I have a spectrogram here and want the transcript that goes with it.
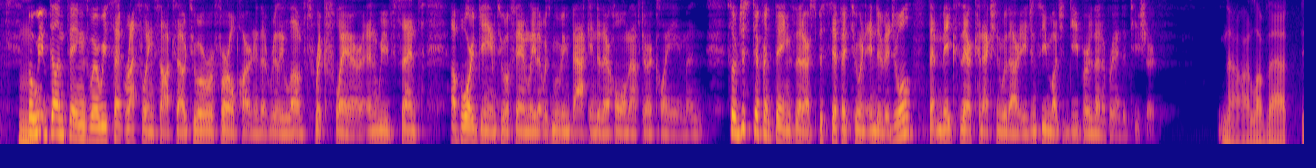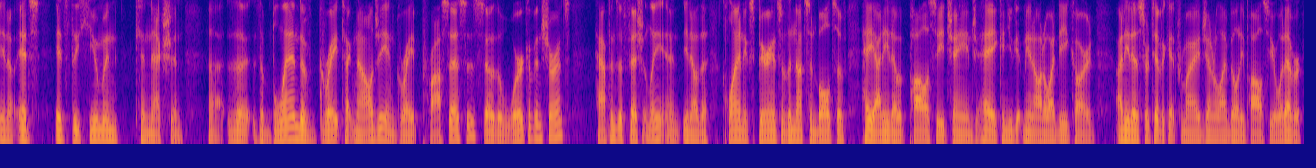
But we've done things where we sent wrestling socks out to a referral partner that really loved Ric Flair, and we've sent a board game to a family that was moving back into their home after a claim. And so just different things that are specific to an individual that makes their connection with our agency much deeper than a branded t-shirt. No, I love that. You know, it's it's the human connection, uh, the the blend of great technology and great processes. So the work of insurance happens efficiently, and you know the client experience of the nuts and bolts of hey, I need a policy change. Hey, can you get me an auto ID card? I need a certificate for my general liability policy or whatever.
